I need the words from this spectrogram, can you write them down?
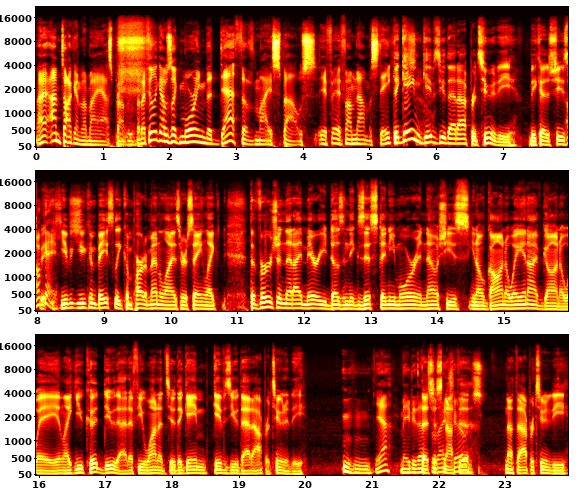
I I'm talking on my ass probably, but I feel like I was like mourning the death of my spouse, if if I'm not mistaken. The game gives you that opportunity because she's Okay. you you can basically compartmentalize her saying like the version that I married doesn't exist anymore and now she's, you know, gone away and I've gone away and like you could do that if you wanted to. The game gives you that opportunity. Mm-hmm. yeah, maybe that's, That's, just not chose. the not the opportunity.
